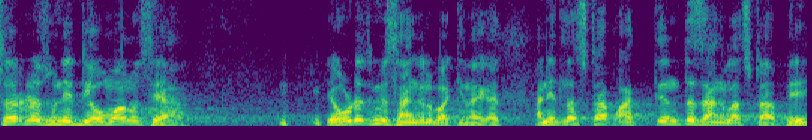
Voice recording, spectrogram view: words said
सर नसून हे देव माणूस आहे हा. एवढंच मी सांगेल बाकी नाही का आणि इथला स्टाफ अत्यंत चांगला स्टाफ आहे.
